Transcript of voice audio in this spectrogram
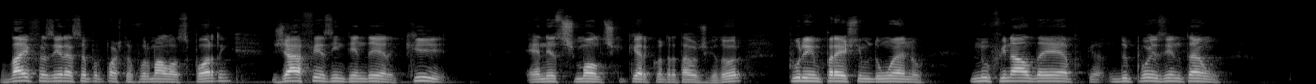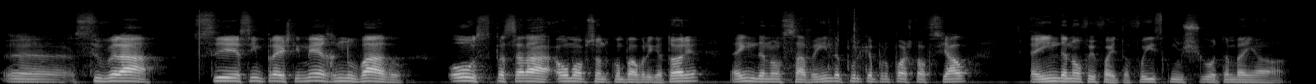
vai fazer essa proposta formal ao Sporting, já fez entender que é nesses moldes que quer contratar o jogador, por empréstimo de um ano no final da época, depois então uh, se verá se esse empréstimo é renovado ou se passará a uma opção de compra obrigatória, ainda não se sabe ainda, porque a proposta oficial ainda não foi feita. Foi isso que me chegou também, ao,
